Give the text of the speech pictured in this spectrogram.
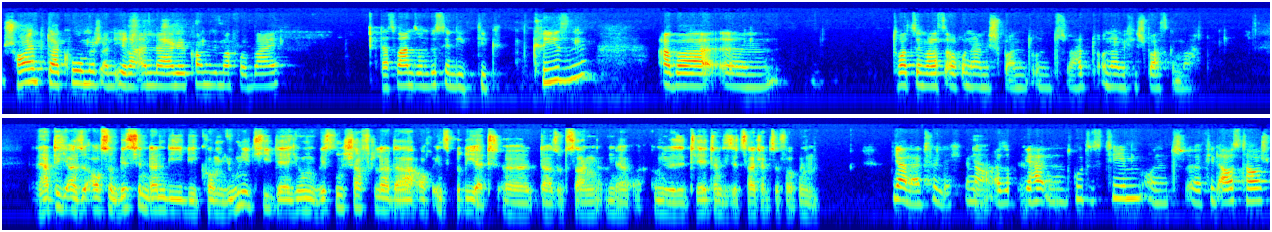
schäumt da komisch an Ihrer Anlage, kommen Sie mal vorbei. Das waren so ein bisschen die, die Krisen, aber ähm, trotzdem war das auch unheimlich spannend und hat unheimlich viel Spaß gemacht. Dann hatte ich also auch so ein bisschen dann die, die Community der jungen Wissenschaftler da auch inspiriert, äh, da sozusagen an der Universität dann diese Zeit halt zu verbringen. Ja, natürlich, genau. Ja, also wir hatten ein gutes Team und äh, viel Austausch.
